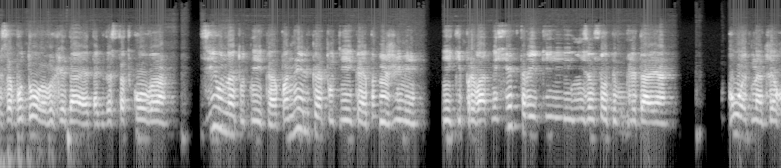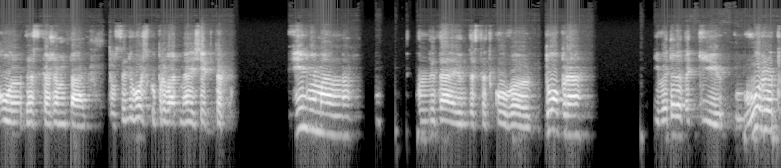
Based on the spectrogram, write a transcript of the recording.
забудова выглядае так дастаткова дзіўна. Тут нейкая панелька тут нейкая па режиме нейкі прыватны сектор які не заўсёды выглядае годна для города скажем так. То салігорску прыватная сектор вельмі мало выглядае ён дастаткова добра. І вот это такі город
